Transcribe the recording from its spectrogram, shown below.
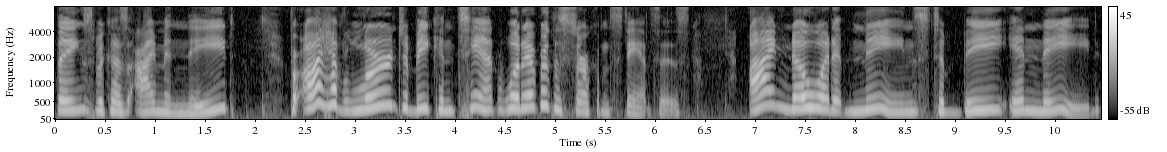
things because I'm in need, for I have learned to be content whatever the circumstances. I know what it means to be in need.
